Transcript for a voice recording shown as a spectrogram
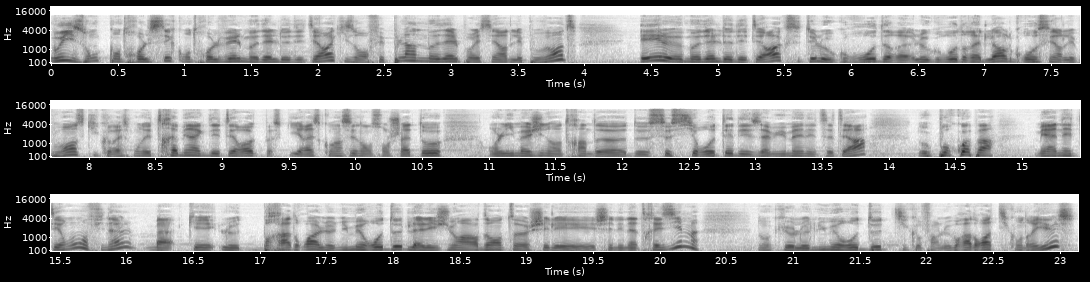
Oui ils ont CTRL-C, CTRL-V le modèle de Déteroc, ils ont fait plein de modèles pour les Seigneurs de l'Épouvante. Et le modèle de Déteroc c'était le gros, le gros Dreadlord, le gros Seigneur de l'Épouvante, qui correspondait très bien avec Déteroc parce qu'il reste coincé dans son château, on l'imagine en train de, se siroter des âmes humaines etc. Donc pourquoi pas? Mais Anéthéron au final, bah, qui est le bras droit, le numéro 2 de la Légion Ardente chez les, chez les Natrésimes, donc euh, le numéro 2 de le bras droit de Tichondrius,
